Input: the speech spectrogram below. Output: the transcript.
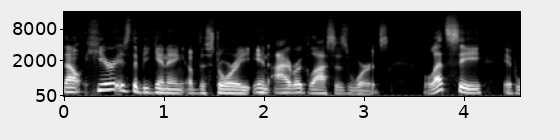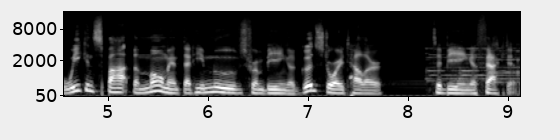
Now, here is the beginning of the story in Ira Glass's words. Let's see if we can spot the moment that he moves from being a good storyteller to being effective.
